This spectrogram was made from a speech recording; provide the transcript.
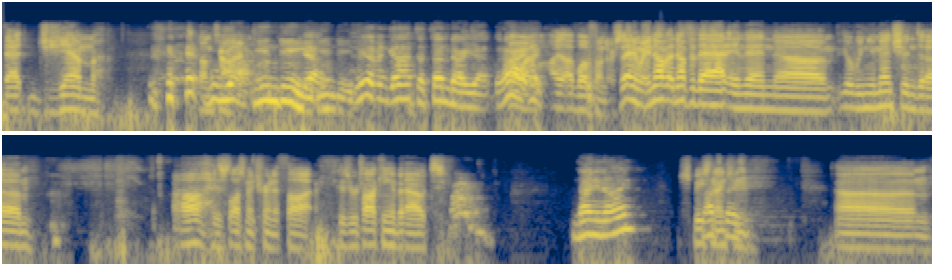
that gem. we Sometime. are. Indeed, Yeah, indeed. we haven't got to Thundarr yet. But all oh, right. I, I love Thundarr. So anyway, enough enough of that. And then uh, you know, when you mentioned, um, oh, I just lost my train of thought because you were talking about 99? Space Not 19. Space. Um,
